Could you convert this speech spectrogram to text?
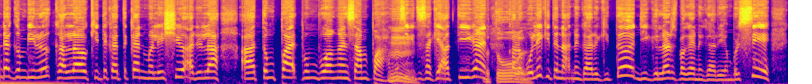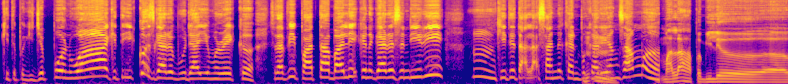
anda gembira kalau kita katakan Malaysia adalah uh, tempat pembuangan sampah? Hmm. Mesti kita sakit hati kan? Betul. Kalau boleh kita nak negara kita digelar sebagai negara yang bersih. Kita pergi Jepun, wah kita ikut segala budaya mereka. Tetapi patah balik ke negara sendiri, hmm kita tak laksanakan perkara Mm-mm. yang sama. Malah apabila uh,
